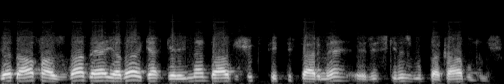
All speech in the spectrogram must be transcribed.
Ya daha fazla veya ya da gereğinden daha düşük teklif verme e, riskiniz mutlaka bulunur.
